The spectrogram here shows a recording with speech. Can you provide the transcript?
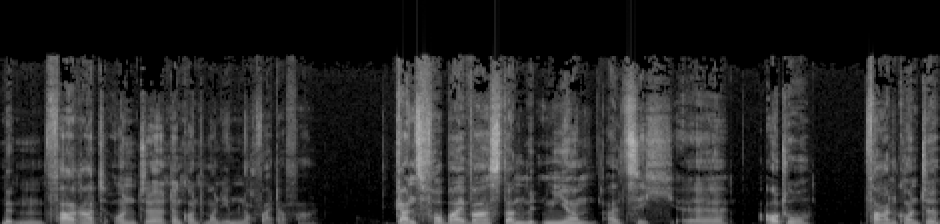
mit dem Fahrrad und äh, dann konnte man eben noch weiterfahren. Ganz vorbei war es dann mit mir, als ich äh, Auto fahren konnte.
